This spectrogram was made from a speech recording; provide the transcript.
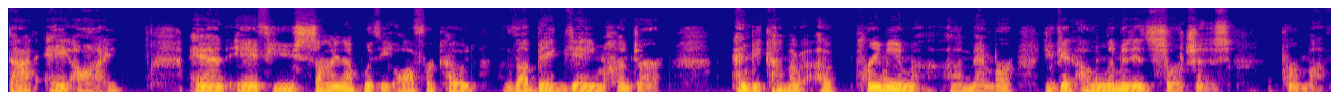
dot A-I. And if you sign up with the offer code, the big game hunter, and become a, a premium uh, member, you get unlimited searches per month.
